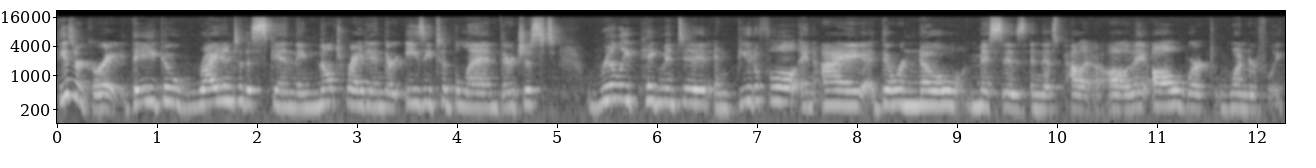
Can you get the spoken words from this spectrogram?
These are great. They go right into the skin, they melt right in, they're easy to blend, they're just really pigmented and beautiful and I there were no misses in this palette at all. They all worked wonderfully.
